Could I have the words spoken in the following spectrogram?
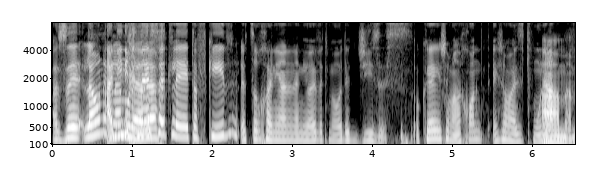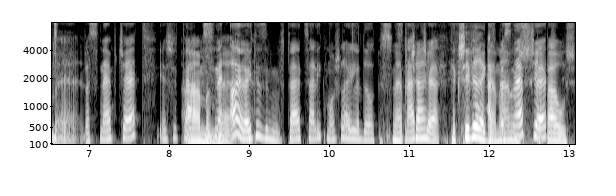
אז אה, לעונג אני לנו לארח... נכנסת לתפקיד, לצורך העניין, אני אוהבת מאוד את ג'יזוס, אוקיי? יש שם, נכון? יש שם איזו תמונה. אמן. בסנאפצ'אט, יש את ה... סנאפ- אוי, ראית איזה מבטא יצא לי כמו של הילדות. סנאפצ'אט? תקשיבי רגע, מה פרוש?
